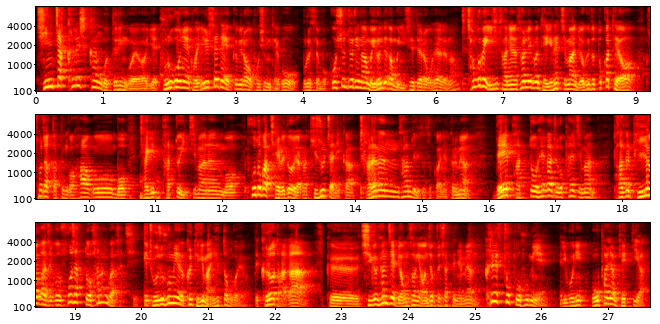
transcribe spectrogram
진짜 클래식한 곳들인 거예요. 이게 부르고니의 거의 1세대급이라고 보시면 되고 모르겠어요. 뭐 꼬슈들이나 뭐 이런 데가 뭐 2세대라고 해야 되나? 1924년에 설립은 되긴 했지만 여기도 똑같아요. 소작 같은 거 하고 뭐 자기 밭도 있지만은 뭐 포도밭 재배도 약간 기술자니까 잘하는 사람들이 있었을 거 아니야. 그러면 내 밭도 해가지고 팔지만 밭을 빌려가지고 소작도 하는 거야 같이. 조주 후미에가 그걸 되게 많이 했던 거예요. 근데 그러다가 그 지금 현재 명성이 언제부터 시작되냐면 크리스토프 후미에 이분이 58년 개띠야.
